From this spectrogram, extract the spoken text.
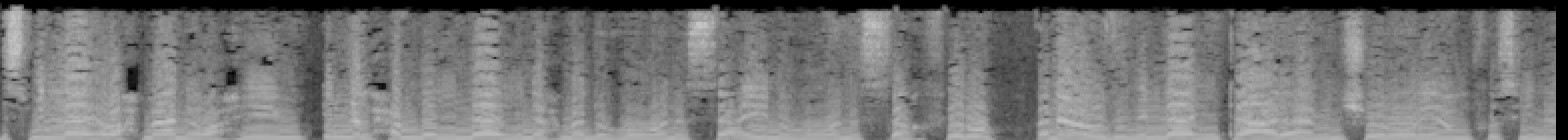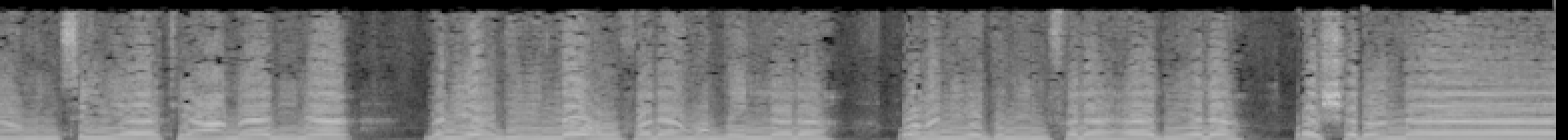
بسم الله الرحمن الرحيم إن الحمد لله نحمده ونستعينه ونستغفره ونعوذ بالله تعالى من شرور أنفسنا ومن سيئات أعمالنا من يهده الله فلا مضل له ومن يضلل فلا هادي له وأشهد أن لا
